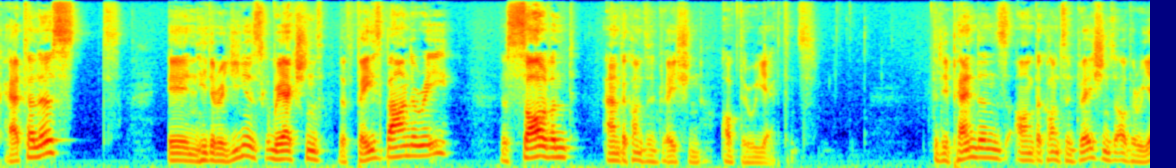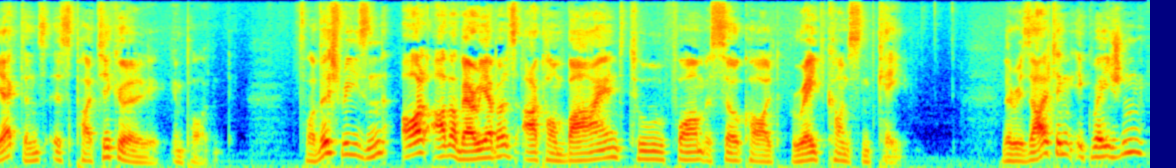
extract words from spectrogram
catalysts, in heterogeneous reactions the phase boundary, the solvent and the concentration of the reactants. The dependence on the concentrations of the reactants is particularly important. For this reason, all other variables are combined to form a so-called rate constant K. The resulting equation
